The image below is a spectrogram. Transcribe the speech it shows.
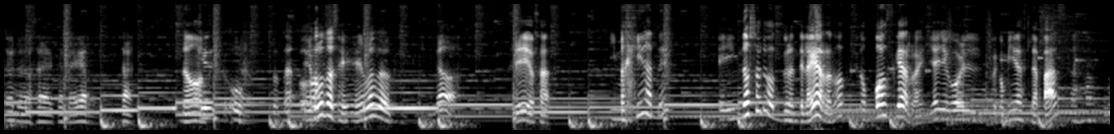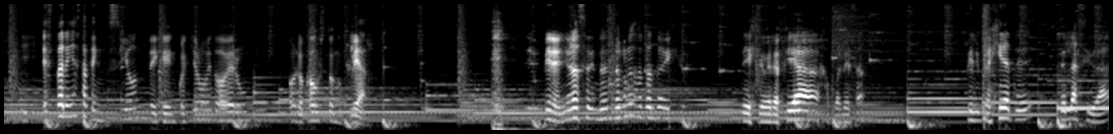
No, no, o sea, con la guerra. O sea, No, uff, total. el oh, mundo se. El mundo terminaba. Sí, o sea, imagínate, eh, y no solo durante la guerra, ¿no? Sino postguerra, ya llegó el, entre comillas, la paz, Ajá. y estar en esta tensión de que en cualquier momento va a haber un holocausto nuclear. Miren, yo no, sé, no, no conozco tanto de, de geografía japonesa, pero imagínate ser la ciudad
